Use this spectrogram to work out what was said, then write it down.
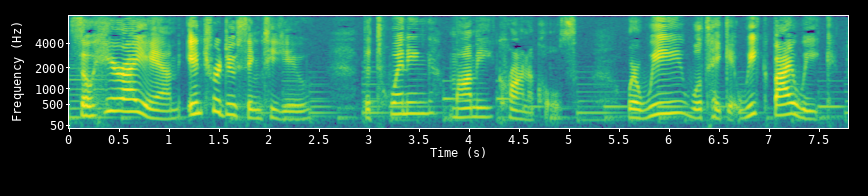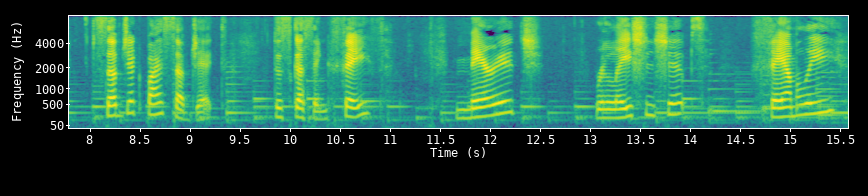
So, here I am introducing to you the Twinning Mommy Chronicles, where we will take it week by week, subject by subject, discussing faith, marriage, relationships, family,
